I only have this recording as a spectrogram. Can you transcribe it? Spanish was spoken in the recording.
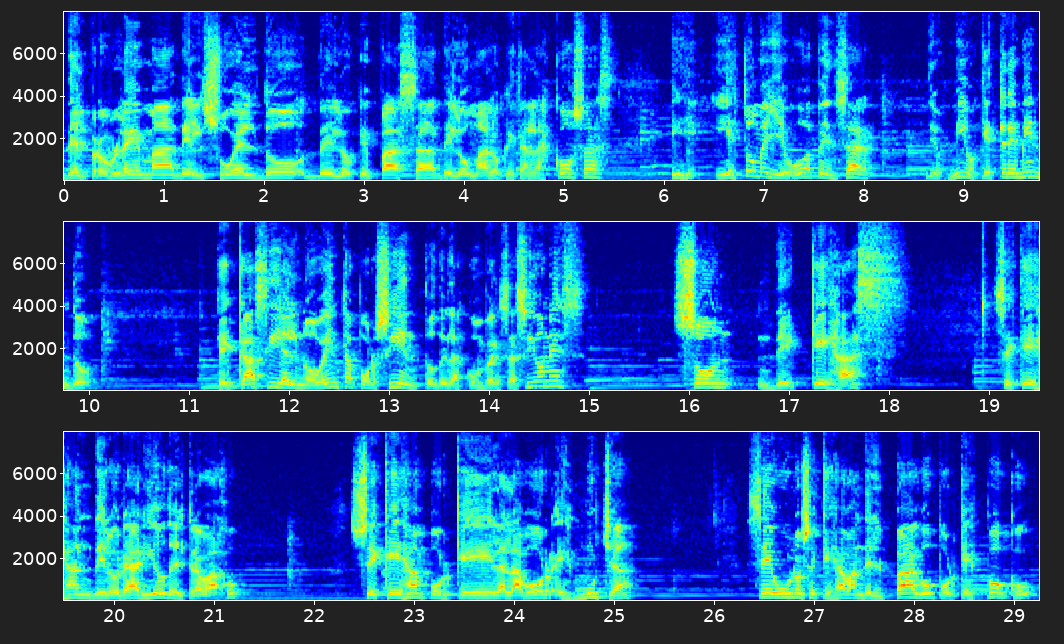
del problema, del sueldo, de lo que pasa, de lo malo que están las cosas. Y, esto me llevó a pensar, Dios mío, qué tremendo que casi el 90% de las conversaciones son de quejas se quejan del horario del trabajo, se quejan porque la labor es mucha, sé unos se quejaban del pago porque es poco,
